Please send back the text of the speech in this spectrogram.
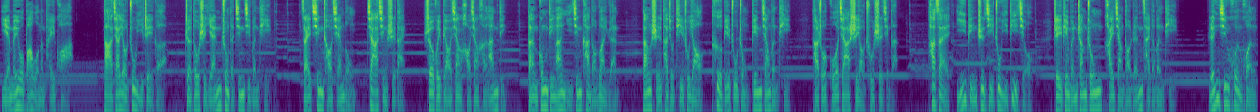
也没有把我们赔垮，大家要注意这个，这都是严重的经济问题。在清朝乾隆、嘉庆时代，社会表象好像很安定，但龚定安已经看到乱源，当时他就提出要特别注重边疆问题。他说国家是要出事情的。他在《以丙之计注意第九》这篇文章中还讲到人才的问题：“人心混混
